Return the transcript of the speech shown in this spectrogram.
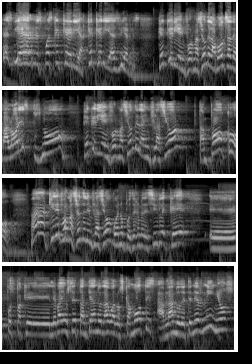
Es viernes, pues, ¿qué quería? ¿Qué quería? Es viernes. ¿Qué quería? ¿Información de la bolsa de valores? Pues no. ¿Qué quería? ¿Información de la inflación? Tampoco. Ah, ¿quiere información de la inflación? Bueno, pues déjeme decirle que, eh, pues para que le vaya usted tanteando el agua a los camotes, hablando de tener niños,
